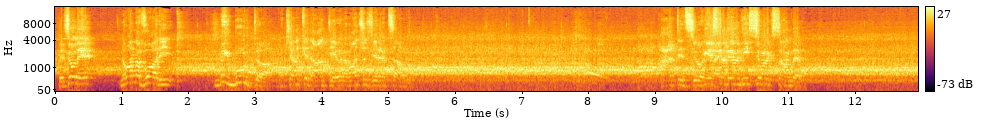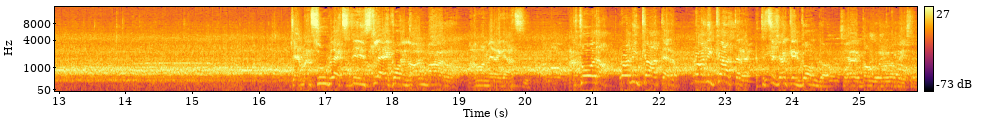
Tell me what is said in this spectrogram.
Attenzione! lo manda fuori. Big boot. Ma c'è anche Dante, ora Mancio si è rialzato. Attenzione. Qui è scatenatissimo Alexander! German suplex di. Andò al bar! Mamma mia ragazzi. Ancora. Rolling Cutter. Rolling Cutter. Attenzione c'è anche il gong. C'era il gongo che non l'ha preso.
